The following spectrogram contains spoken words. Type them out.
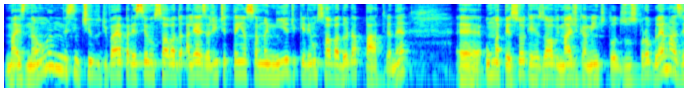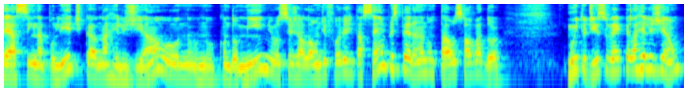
mas não no sentido de vai aparecer um salvador. Aliás, a gente tem essa mania de querer um salvador da pátria, né? é, uma pessoa que resolve magicamente todos os problemas. É assim na política, na religião, ou no, no condomínio, ou seja lá onde for, a gente está sempre esperando um tal Salvador. Muito disso vem pela religião,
